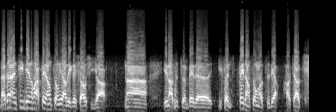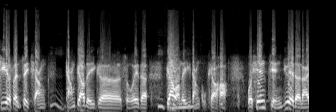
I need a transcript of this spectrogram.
那当然今天的话非常重要的一个消息啊，那严老师准备的一份非常重要的资料，好叫七月份最强。强标的一个所谓的标王的一档股票哈，我先简略的来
